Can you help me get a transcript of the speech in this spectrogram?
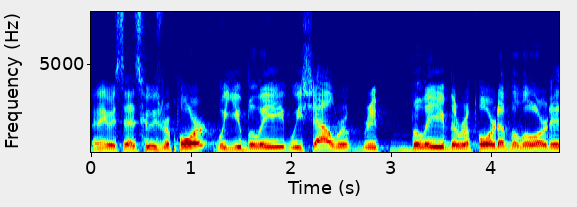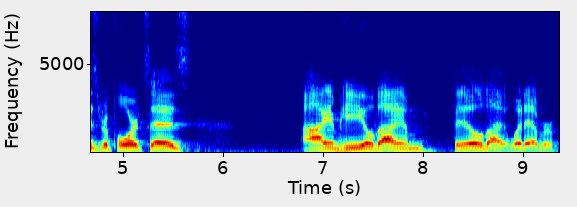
Anyway, it says, Whose report will you believe? We shall re- re- believe the report of the Lord. His report says, I am healed, I am filled, I, whatever.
